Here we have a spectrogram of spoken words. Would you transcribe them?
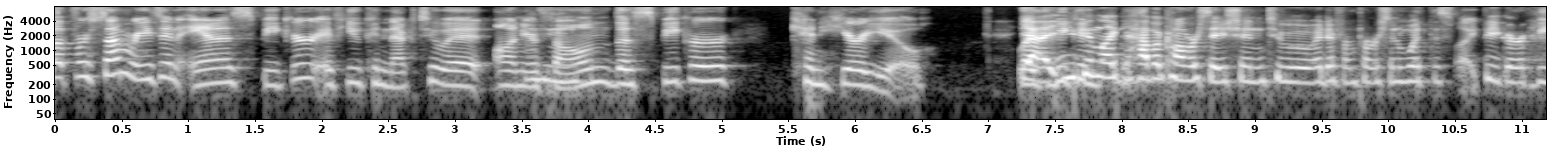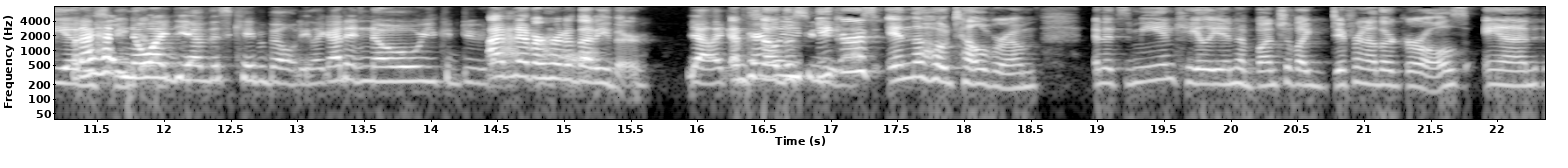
But for some reason, Ana's speaker, if you connect to it on your Mhm. phone, the speaker can hear you. yeah, you can could- like have a conversation to a different person with this Like, speaker. But I had no idea of this capability. Like I didn't know you could do that. I've never heard of that either. Yeah, like And so the you can do that. speakers in the hotel room, and it's me and Kaylee and a bunch of like different other girls. And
